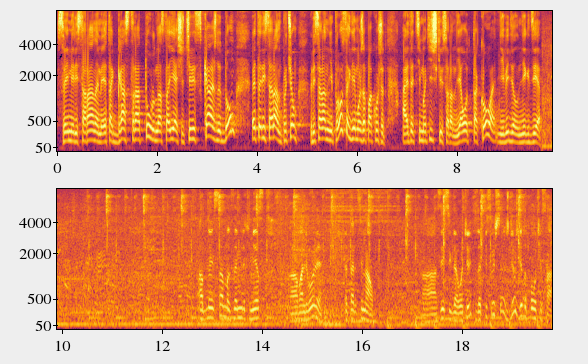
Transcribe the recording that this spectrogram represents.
своими ресторанами. Это гастротур настоящий. Через каждый дом это ресторан. Причем ресторан не просто, где можно покушать, а это тематический ресторан. Я вот такого не видел нигде. Одно из самых знаменитых мест а, во Львове – это Арсенал. А, здесь всегда очередь, записываешься, ждешь где-то полчаса.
